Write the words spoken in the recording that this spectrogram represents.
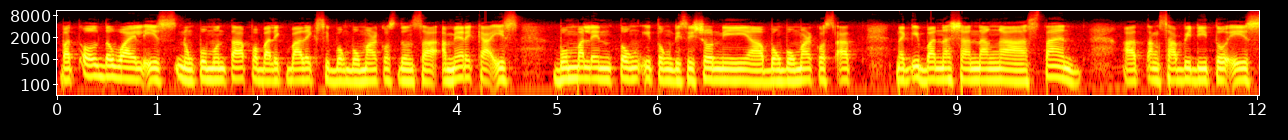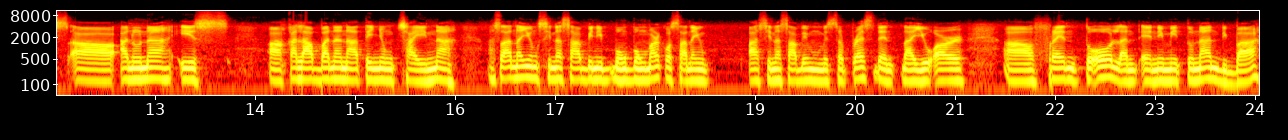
But all the while is nung pumunta pabalik-balik si Bongbong Marcos doon sa Amerika is bumalentong itong desisyon ni ah, Bongbong Marcos at nag-iba na siya ng ah, stand. At ang sabi dito is ah, ano na is ah, kalaban na natin yung China. Sana yung sinasabi ni Bongbong Marcos, sana yung ah, sinasabi mo Mr. President na you are ah, friend to all and enemy to none, di ba?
